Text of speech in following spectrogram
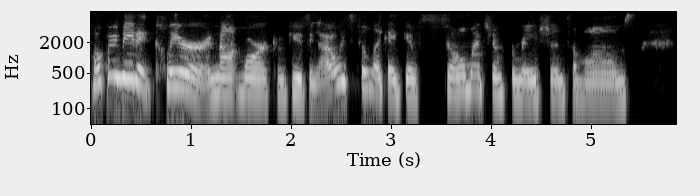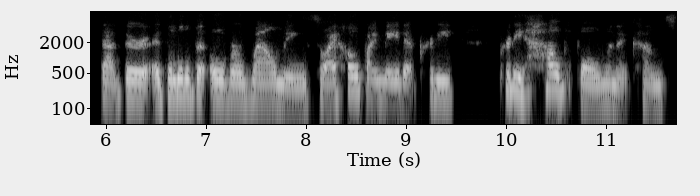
hope I made it clearer and not more confusing. I always feel like I give so much information to moms that there it's a little bit overwhelming. So I hope I made it pretty pretty helpful when it comes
